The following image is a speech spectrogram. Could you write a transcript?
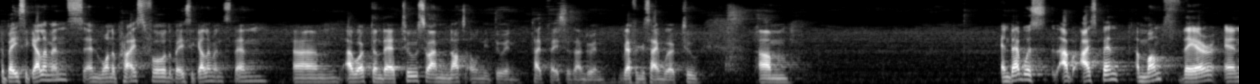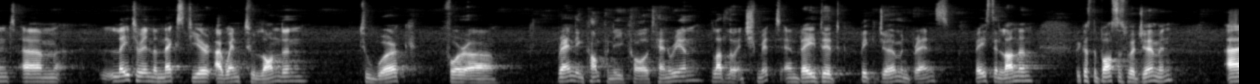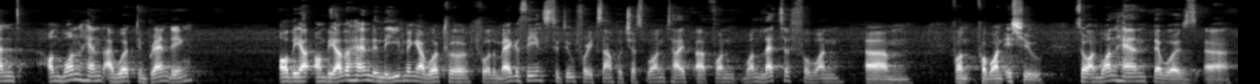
the basic elements and won a prize for the basic elements then. Um, I worked on that too, so I'm not only doing typefaces, I'm doing graphic design work too. And that was, I, I, spent a month there and um, later in the next year I went to London to work for a branding company called Henrion, Ludlow and Schmidt, and they did big German brands based in London because the bosses were German. And on one hand, I worked in branding. On the, on the other hand, in the evening, I worked for, for the magazines to do, for example, just one type, uh, one, one letter for one, um, for, for one issue. So on one hand, there was uh,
